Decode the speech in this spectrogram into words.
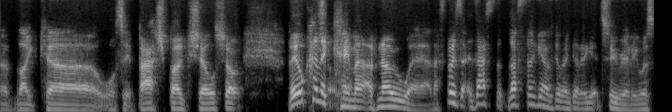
uh, like uh, was it Bash Bug, Shell Shock. They all kind of came out of nowhere. I suppose that's the, that's the thing I was going to get to really was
